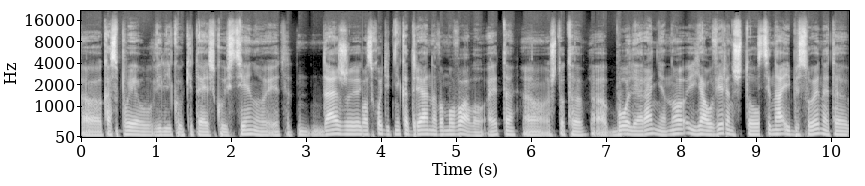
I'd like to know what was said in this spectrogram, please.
э, косплеил Великую Китайскую стену. Это даже восходит не к Адриановому валу, а это э, что-то э, более раннее. Но я уверен, что стена Ибисуэна — это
